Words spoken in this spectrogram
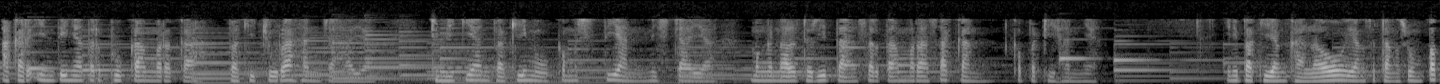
agar intinya terbuka mereka bagi curahan cahaya. Demikian bagimu kemestian niscaya mengenal derita serta merasakan kepedihannya. Ini bagi yang galau, yang sedang sumpek,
